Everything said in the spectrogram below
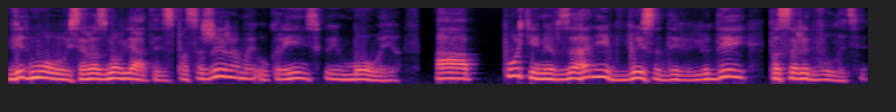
відмовився розмовляти з пасажирами українською мовою, а потім і взагалі висадив людей посеред вулиці.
